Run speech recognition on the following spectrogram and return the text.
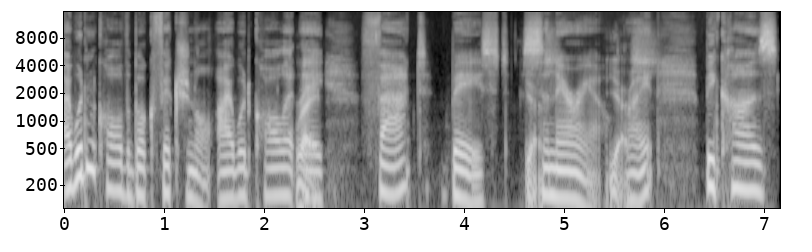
I wouldn't call the book fictional. I would call it Right. a fact based Yes. scenario, Yes. right? Because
